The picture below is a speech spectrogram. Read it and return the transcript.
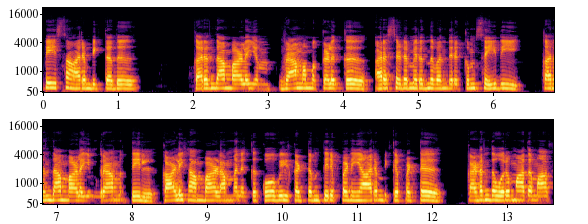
பேச ஆரம்பித்தது. கருந்தாம்பாளையம் கிராம மக்களுக்கு அரசிடமிருந்து வந்திருக்கும் செய்தி கருந்தாம்பாளையம் கிராமத்தில் காளிகாம்பாள் அம்மனுக்கு கோவில் கட்டும் திருப்பணி ஆரம்பிக்கப்பட்டு கடந்த ஒரு மாதமாக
